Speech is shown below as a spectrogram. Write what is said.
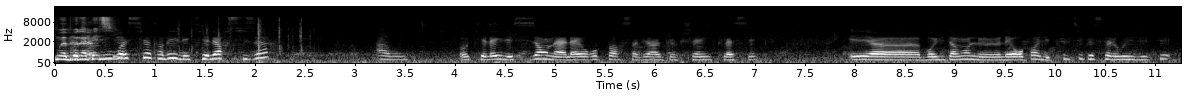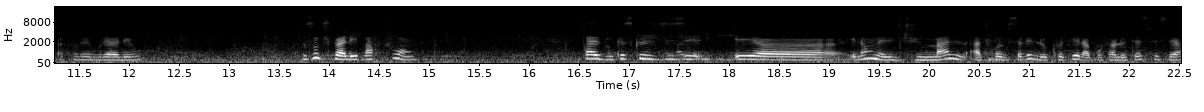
Ouais, bon Nous appétit. voici, attendez, il est quelle heure 6 heures? Ah oui. Ok, là il est 6 heures, on est à l'aéroport Xavier Gökçen, classique. Et euh, bon, évidemment, l'aéroport il est plus petit que celle où ils étaient. Attendez, vous voulez aller où? De toute façon, tu peux aller partout. Hein. Bref, donc qu'est-ce que je disais? Et, euh, et là, on a eu du mal à trouver, vous savez, le côté là pour faire le test PCR.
